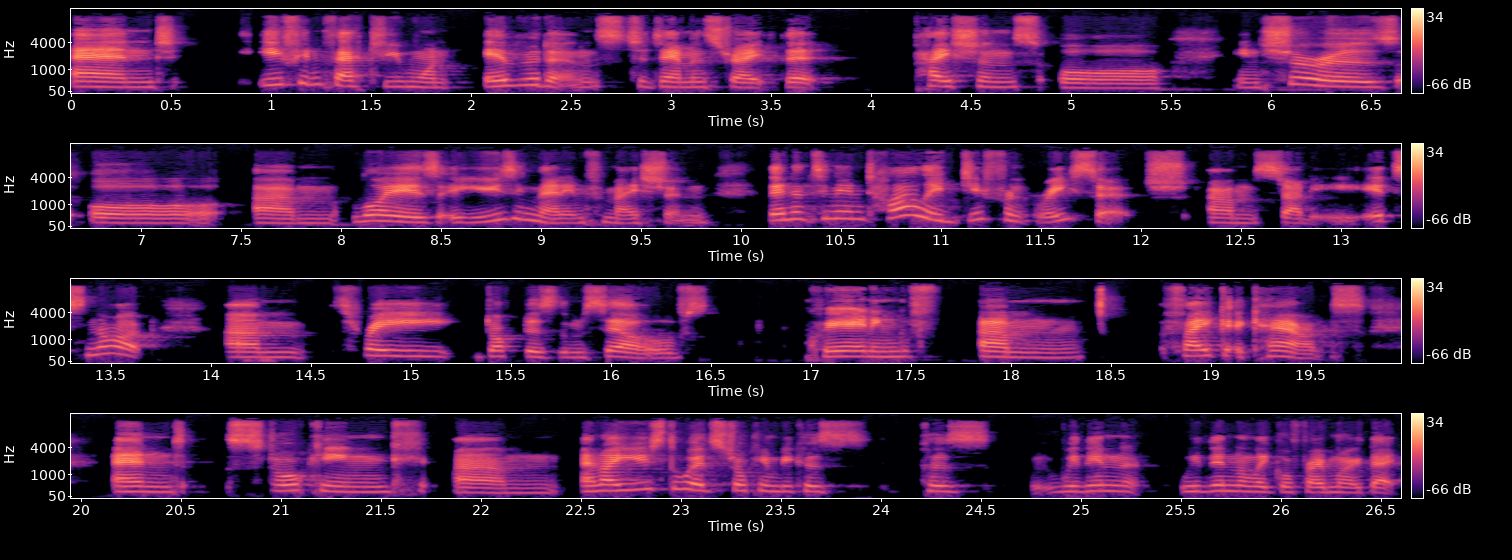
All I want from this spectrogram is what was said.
and if, in fact, you want evidence to demonstrate that patients or insurers or um, lawyers are using that information, then it's an entirely different research um, study. It's not um, three doctors themselves creating um, fake accounts and stalking. Um, and I use the word stalking because because within within the legal framework that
